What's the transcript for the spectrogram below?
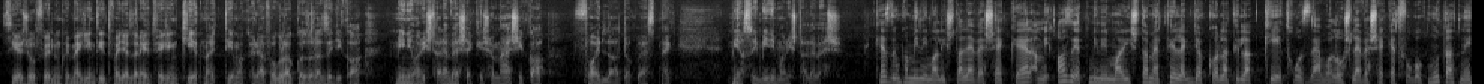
Szia Zsó, főnök, hogy megint itt vagy, ezen a hétvégén két nagy témakörrel foglalkozol, az egyik a minimalista levesek, és a másik a fagylalatok vesznek. Mi az, hogy minimalista leves? Kezdünk a minimalista levesekkel, ami azért minimalista, mert tényleg gyakorlatilag két hozzávalós leveseket fogok mutatni.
